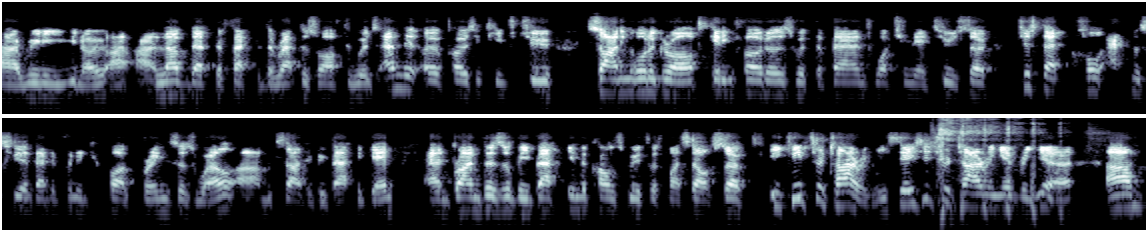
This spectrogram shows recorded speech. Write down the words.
Uh, really, you know, I, I, love that the fact that the Raptors afterwards and the opposing teams too, signing autographs, getting photos with the fans watching there too. So just that whole atmosphere that Infinity Park brings as well. I'm excited to be back again. And Brian Viz will be back in the comms booth with myself. So he keeps retiring. He says he's retiring every year. Um,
